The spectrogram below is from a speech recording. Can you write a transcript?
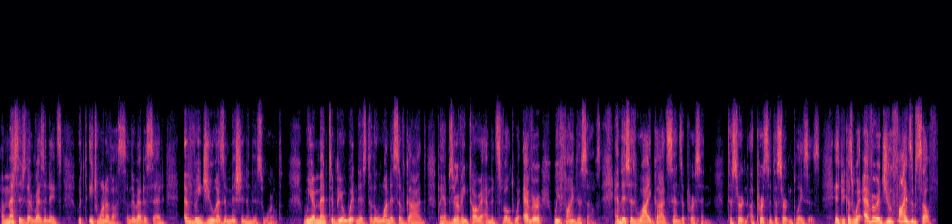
a message that resonates with each one of us. And the Rebbe said, Every Jew has a mission in this world. We are meant to bear witness to the oneness of God by observing Torah and mitzvot wherever we find ourselves. And this is why God sends a person to certain a person to certain places. Is because wherever a Jew finds himself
